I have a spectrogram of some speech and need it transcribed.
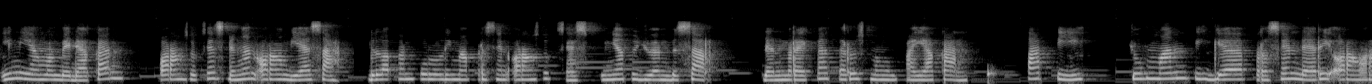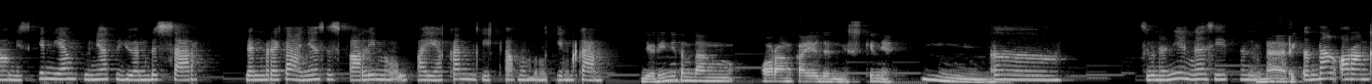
ini yang membedakan orang sukses dengan orang biasa. 85% orang sukses punya tujuan besar dan mereka terus mengupayakan. Tapi cuman 3% dari orang-orang miskin yang punya tujuan besar dan mereka hanya sesekali mengupayakan jika memungkinkan. Jadi ini tentang orang kaya dan miskin ya? Hmm. Eh, sebenarnya enggak sih ten- Menarik. tentang orang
